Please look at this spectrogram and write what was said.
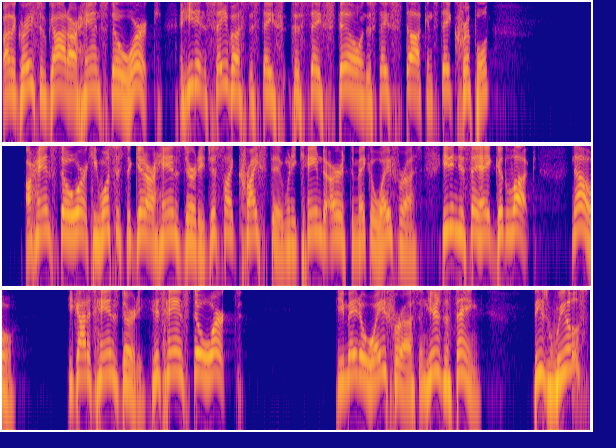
By the grace of God, our hands still work. And He didn't save us to stay, to stay still and to stay stuck and stay crippled. Our hands still work. He wants us to get our hands dirty, just like Christ did when He came to earth to make a way for us. He didn't just say, hey, good luck. No, He got His hands dirty. His hands still worked. He made a way for us. And here's the thing these wheels,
